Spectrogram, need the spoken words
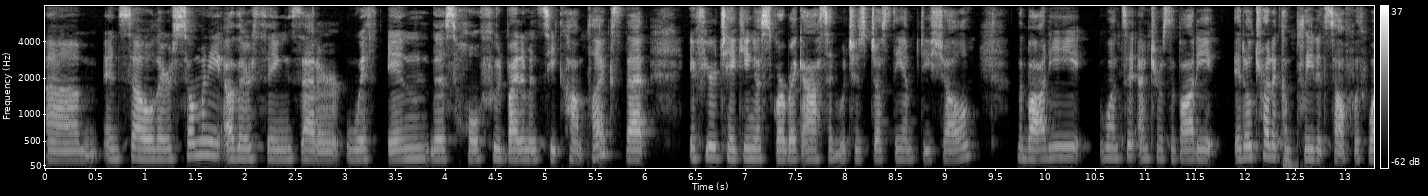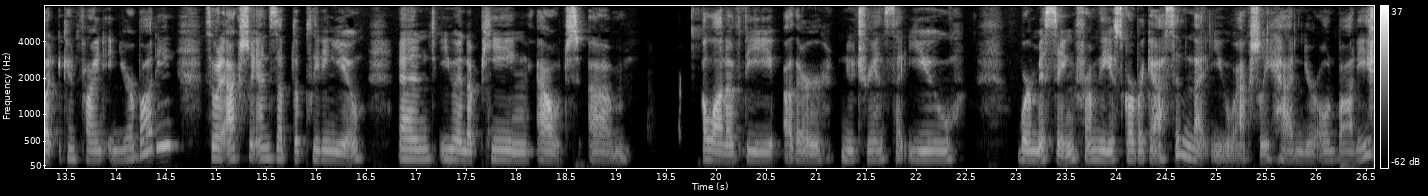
Um, and so there's so many other things that are within this whole food vitamin C complex that if you're taking ascorbic acid, which is just the empty shell, the body, once it enters the body, it'll try to complete itself with what it can find in your body. So it actually ends up depleting you, and you end up peeing out um, a lot of the other nutrients that you were missing from the ascorbic acid and that you actually had in your own body.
